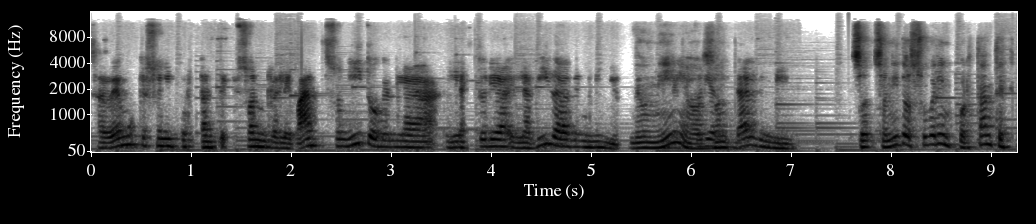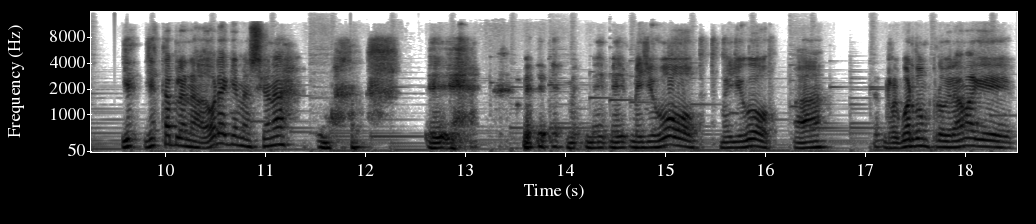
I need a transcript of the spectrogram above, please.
sabemos que son importantes, que son relevantes, son hitos en la, historia, en la vida de un niño. De un niño, son, de un niño. Son, hitos súper importantes. Y, esta planadora que mencionas eh, me, llegó, me llegó. ¿ah? Recuerdo un programa que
